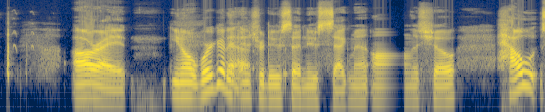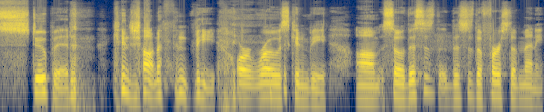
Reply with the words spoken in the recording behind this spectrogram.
All right. You know, we're going to Yeah. introduce a new segment on this show. How stupid can Jonathan be or Rose can be? Um so this is the, this is the first of many.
